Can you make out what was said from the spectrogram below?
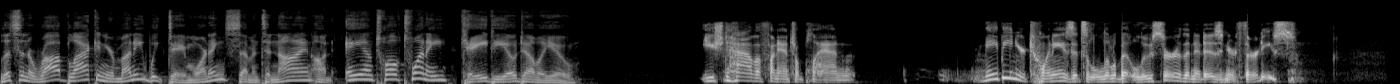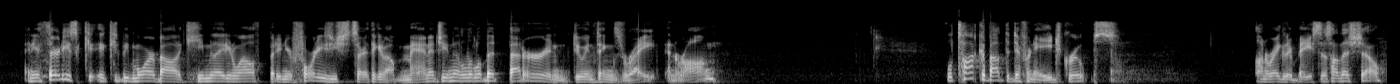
Listen to Rob Black and Your Money weekday mornings, 7 to 9 on AM 1220 KDOW. You should have a financial plan. Maybe in your 20s, it's a little bit looser than it is in your 30s. In your 30s, it could be more about accumulating wealth, but in your 40s, you should start thinking about managing it a little bit better and doing things right and wrong. We'll talk about the different age groups on a regular basis on this show.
